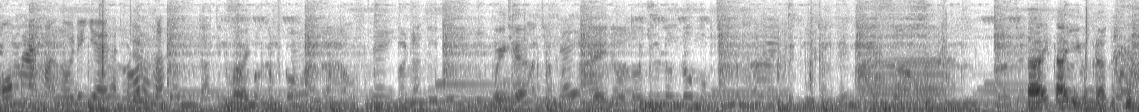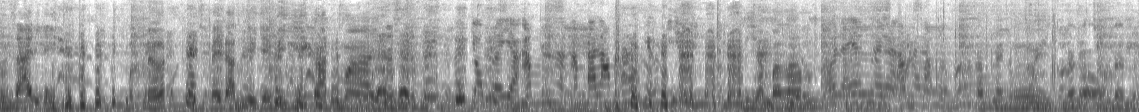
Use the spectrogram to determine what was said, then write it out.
ủa mai mọi người đi về thành phố luôn hả? Mười. sống mà không có hoài bão đi. và đã tự tin quyên kìa. đi. đi đâu tôi như London 1952 mệt người chẳng thấy mai sau. Tới tới gì cũng được. Bưng sái đi chị. Mất nết mày đánh như vậy mày giết anh mà. Nói chung là giờ âm âm ba lăm đó kiểu gì. Bây giờ 35 ủa nãy anh hay là âm hai lăm âm 20 rất là ổn định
